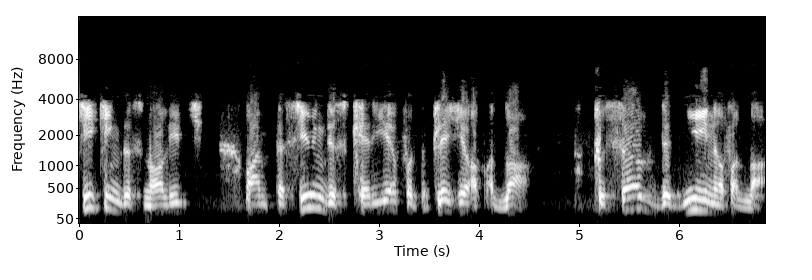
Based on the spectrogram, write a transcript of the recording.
seeking this knowledge or I'm pursuing this career for the pleasure of Allah, to serve the deen of Allah.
